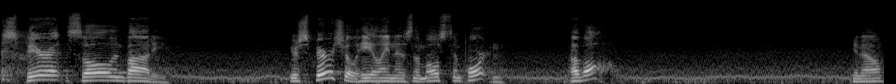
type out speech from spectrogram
spirit, soul, and body. Your spiritual healing is the most important of all. You know,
